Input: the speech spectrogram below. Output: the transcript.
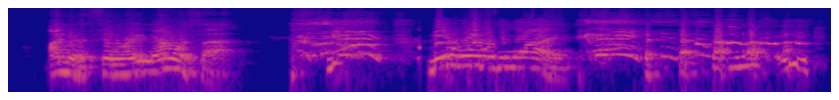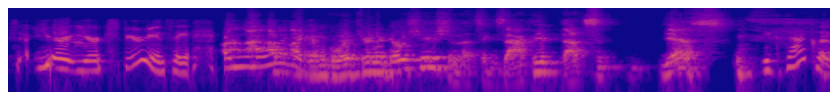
I'm in a thing right now with that. no word of a lie. you know, you're you're experiencing it, and you know I, I, I'm going through a negotiation. That's exactly that's Yes. exactly.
